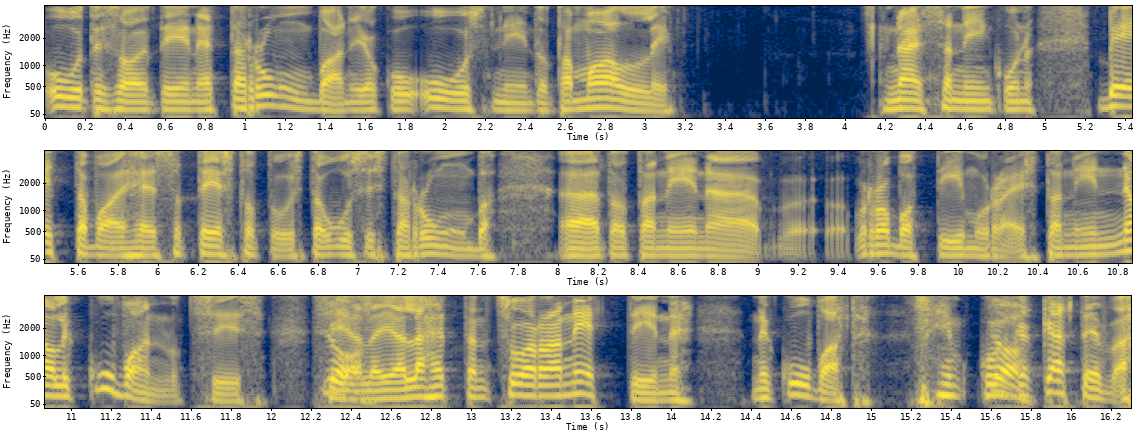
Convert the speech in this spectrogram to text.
uutisoitiin, että Roomban joku uusi niin, tota, malli näissä niin kuin beta-vaiheessa testatuista uusista Roomba ää, tota niin, ää, robottiimureista, niin ne oli kuvannut siis siellä ja lähettänyt suoraan nettiin ne, ne kuvat. Niin Kuinka Joo. kätevää.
